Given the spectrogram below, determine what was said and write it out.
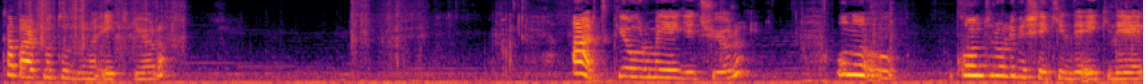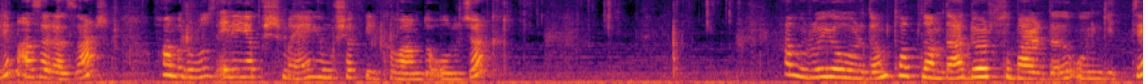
Kabartma tozunu ekliyorum. Artık yoğurmaya geçiyorum. Unu kontrollü bir şekilde ekleyelim. Azar azar. Hamurumuz ele yapışmaya yumuşak bir kıvamda olacak. Hamuru yoğurdum. Toplamda 4 su bardağı un gitti.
